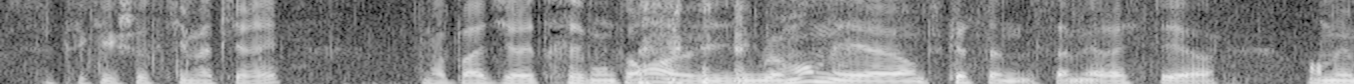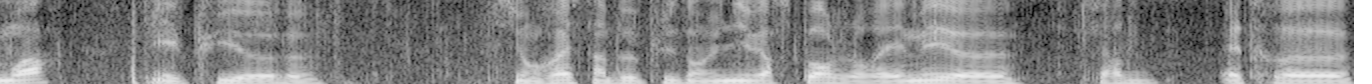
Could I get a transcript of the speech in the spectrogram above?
c'était quelque chose qui m'attirait. m'a pas attiré très longtemps, euh, visiblement, mais euh, en tout cas, ça, ça m'est resté euh, en mémoire. Et puis, euh, si on reste un peu plus dans l'univers sport, j'aurais aimé euh, faire, être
